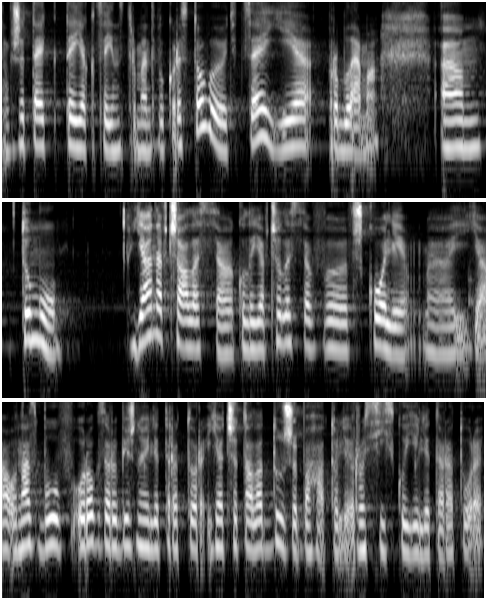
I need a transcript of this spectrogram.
Вже те, те, як цей інструмент використовують, це є проблема. Ем, Тому я навчалася, коли я вчилася в, в школі. Е, я у нас був урок зарубіжної літератури. Я читала дуже багато російської літератури.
